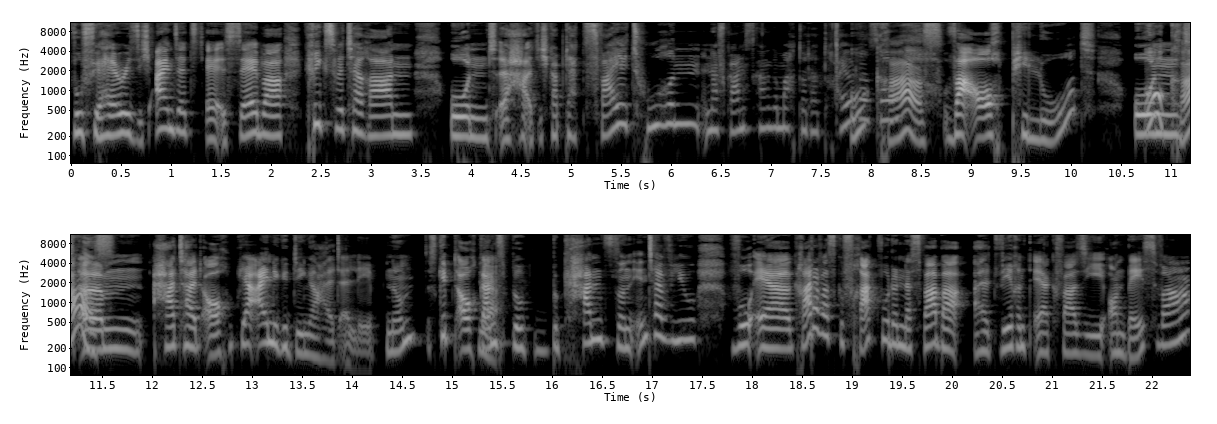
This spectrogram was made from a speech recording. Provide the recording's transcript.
wofür Harry sich einsetzt. Er ist selber Kriegsveteran und er hat, ich glaube, der hat zwei Touren in Afghanistan gemacht oder drei Oh, oder so. krass. War auch Pilot. Oh, Und krass. ähm, hat halt auch ja einige Dinge halt erlebt. Ne? Es gibt auch Ja. ganz be bekannt so ein Interview, wo er gerade was gefragt wurde und das war aber halt während er quasi on base war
